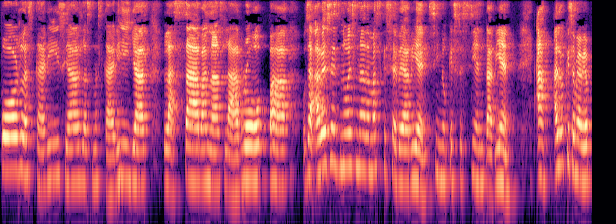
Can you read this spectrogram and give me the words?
por las caricias, las mascarillas, las sábanas, la ropa. O sea, a veces no es nada más que se vea bien, sino que se sienta bien. Ah, algo que se me había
